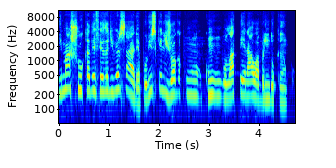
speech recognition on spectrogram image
e machuca a defesa adversária. É por isso que ele joga com, com o lateral abrindo o campo.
